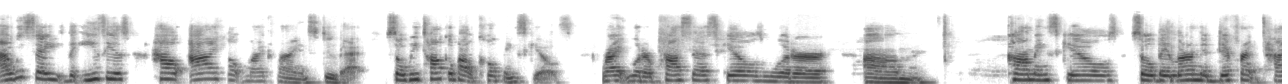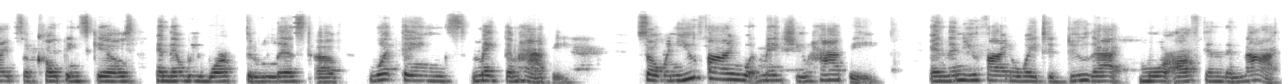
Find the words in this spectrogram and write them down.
I would say, the easiest how I help my clients do that. So we talk about coping skills, right? What are process skills? What are um, calming skills? So they learn the different types of coping skills, and then we work through list of what things make them happy. So when you find what makes you happy, and then you find a way to do that more often than not,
